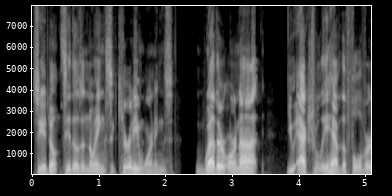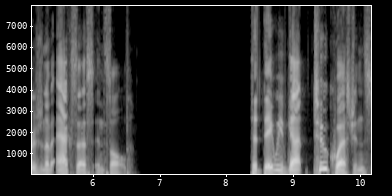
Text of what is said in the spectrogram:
so you don't see those annoying security warnings, whether or not you actually have the full version of Access installed. Today we've got two questions.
